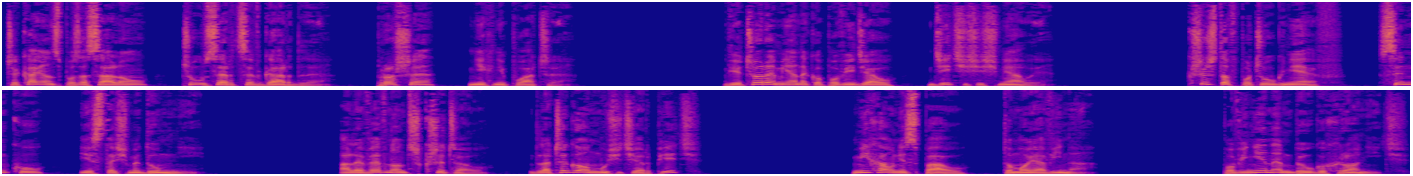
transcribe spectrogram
czekając poza salą, czuł serce w gardle. Proszę, niech nie płacze. Wieczorem Janek opowiedział, dzieci się śmiały. Krzysztof poczuł gniew. Synku, jesteśmy dumni. Ale wewnątrz krzyczał, dlaczego on musi cierpieć? Michał nie spał, to moja wina. Powinienem był go chronić.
